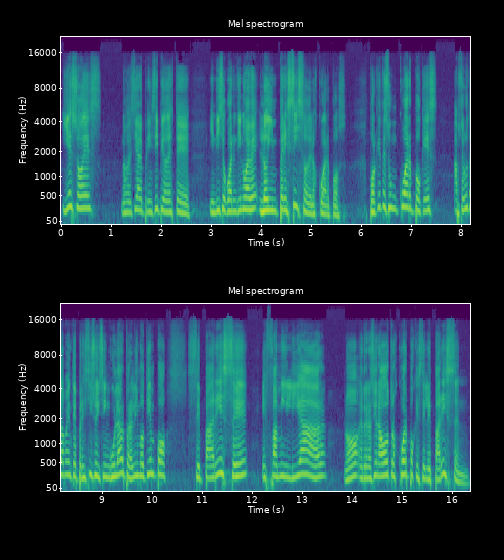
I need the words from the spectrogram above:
Y eso es, nos decía al principio de este indicio 49, lo impreciso de los cuerpos. Porque este es un cuerpo que es absolutamente preciso y singular, pero al mismo tiempo se parece, es familiar ¿no? en relación a otros cuerpos que se le parecen.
